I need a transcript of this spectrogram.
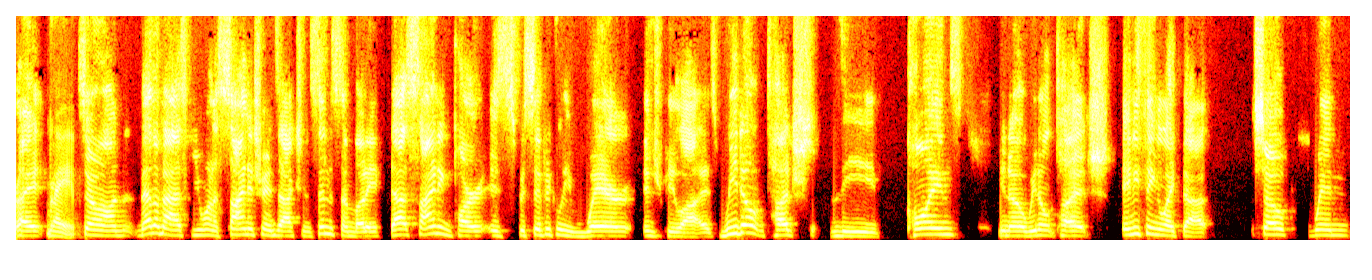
right? Right. So on MetaMask, you want to sign a transaction, send to somebody. That signing part is specifically where entropy lies. We don't touch the coins, you know, we don't touch anything like that. So when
